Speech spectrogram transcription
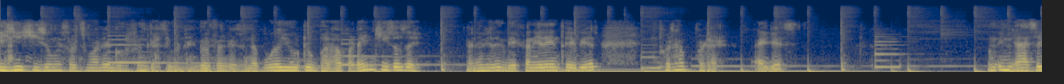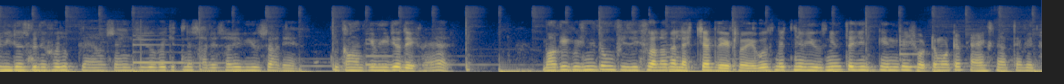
इन्हीं चीज़ों में सर्च मारे गर्लफ्रेंड कैसे बनाए गर्लफ्रेंड कैसे बनाए? पूरा यूट्यूब भरा पड़ा इन चीज़ों से। मैंने अभी तक देखा नहीं लेकिन थे भी यार। भरा पड़ा है आई गेस इन ऐसे वीडियोस पे देखो जो क्या है, इन चीज़ों पे कितने सारे सारे व्यूज़ आ रहे हैं। कोई काम की वीडियो देख रहा है, यार? बाकी कुछ नहीं, तुम फिजिक्स वाला का लेक्चर देख लो, एक उसमें इतने व्यूज़ नहीं होते जिनके इनके छोटे मोटे प्रैंक्स में आते हैं, फिर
